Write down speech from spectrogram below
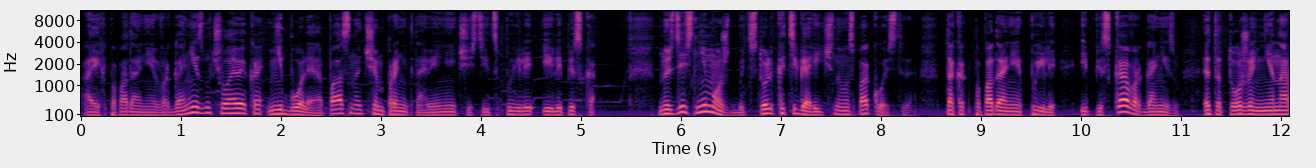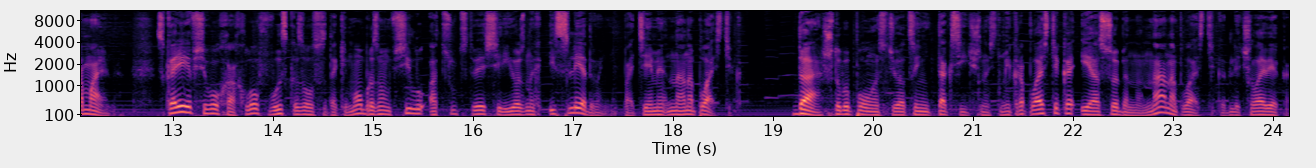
а их попадание в организм человека не более опасно, чем проникновение частиц пыли или песка. Но здесь не может быть столь категоричного спокойствия, так как попадание пыли и песка в организм – это тоже ненормально. Скорее всего, Хохлов высказался таким образом в силу отсутствия серьезных исследований по теме нанопластика. Да, чтобы полностью оценить токсичность микропластика и особенно нанопластика для человека,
